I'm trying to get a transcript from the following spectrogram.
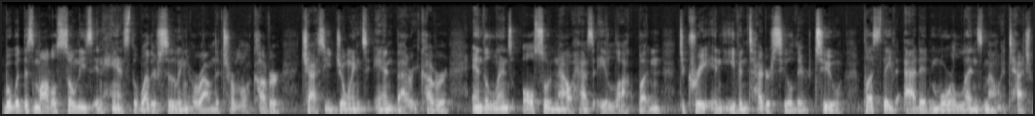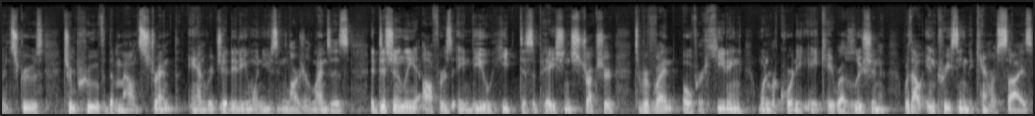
But with this model, Sony's enhanced the weather sealing around the terminal cover, chassis joints, and battery cover, and the lens also now has a lock button to create an even tighter seal there too. Plus, they've added more lens mount attachment screws to improve the mount strength and rigidity when using larger lenses. Additionally, it offers a new heat dissipation structure to prevent overheating when recording 8K resolution without increasing the camera's size.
